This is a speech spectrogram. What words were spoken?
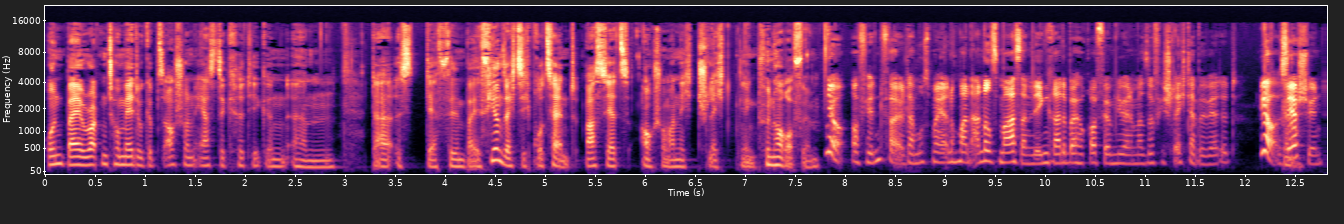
und bei Rotten Tomato gibt's auch schon erste Kritiken. Ähm, da ist der Film bei 64 Prozent, was jetzt auch schon mal nicht schlecht klingt für einen Horrorfilm. Ja, auf jeden Fall. Da muss man ja nochmal ein anderes Maß anlegen, gerade bei Horrorfilmen, die werden immer so viel schlechter bewertet. Ja, sehr genau. schön.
